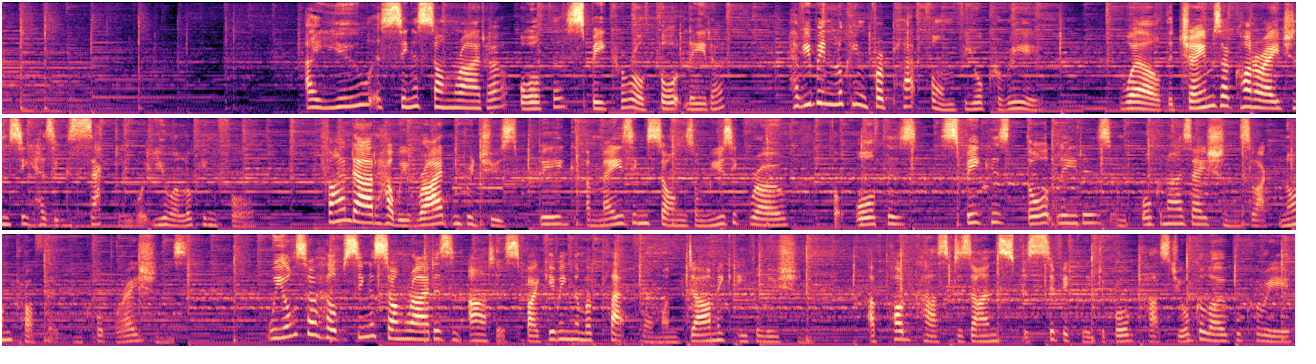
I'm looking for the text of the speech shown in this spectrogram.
Are you a singer songwriter, author, speaker, or thought leader? Have you been looking for a platform for your career? Well, the James O'Connor Agency has exactly what you are looking for. Find out how we write and produce big, amazing songs on Music Row for authors, speakers, thought leaders, and organizations like non-profit and corporations. We also help singer songwriters and artists by giving them a platform on Dharmic Evolution, a podcast designed specifically to broadcast your global career,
